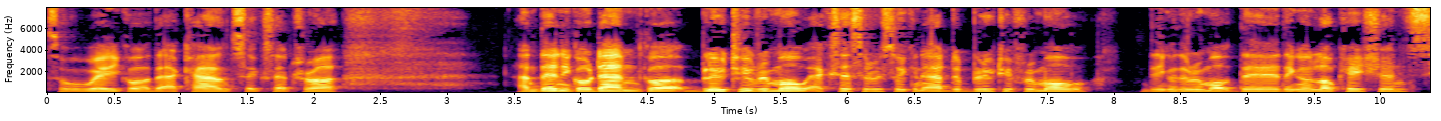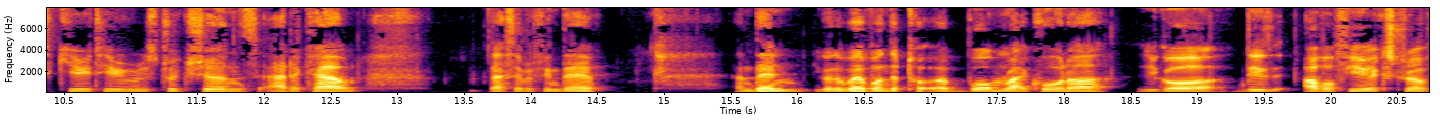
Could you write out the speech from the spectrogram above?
So where you got the accounts etc and then you go down you got bluetooth remote accessories. So you can add the bluetooth remote. Then you got the remote there. Then you got location security restrictions add account. That's everything there. And then you got the web on the top, uh, bottom right corner. You got these other few extra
